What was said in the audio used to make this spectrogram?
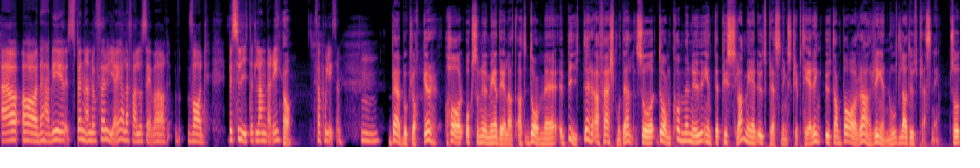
Ja, ja, det här blir spännande att följa i alla fall och se var, vad beslutet landar i ja. för polisen. Mm. Baboklockor har också nu meddelat att de eh, byter affärsmodell, så de kommer nu inte pyssla med utpressningskryptering utan bara renodlad utpressning. Så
